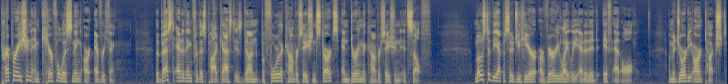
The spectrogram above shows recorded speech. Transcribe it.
preparation and careful listening are everything. The best editing for this podcast is done before the conversation starts and during the conversation itself. Most of the episodes you hear are very lightly edited, if at all. A majority aren't touched.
